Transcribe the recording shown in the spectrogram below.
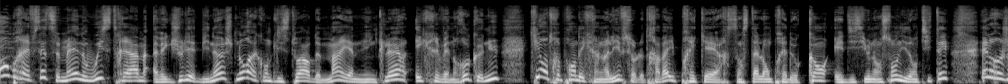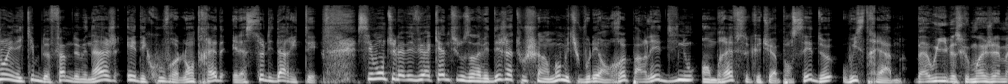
En bref, cette semaine, Wistreham avec Juliette Binoche nous raconte l'histoire de Marianne Winkler, écrivaine reconnue, qui entreprend d'écrire un livre sur le travail précaire. S'installant près de Caen et dissimulant son identité, elle rejoint une équipe de femmes de ménage et découvre l'entraide et la solidarité. Simon, tu l'avais vu à Cannes, tu nous en avais déjà touché un mot, mais tu voulais en reparler. Dis-nous en bref ce que tu as pensé de Wistreham. Bah oui, parce que moi j'aime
